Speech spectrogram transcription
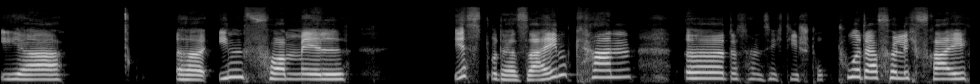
eher äh, informell ist oder sein kann, äh, dass man sich die Struktur da völlig frei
